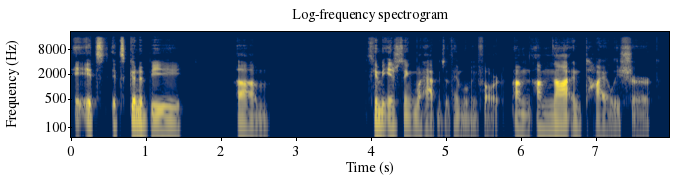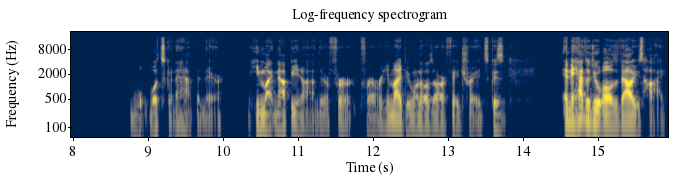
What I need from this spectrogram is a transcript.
It's it's going to be, um, it's going to be interesting what happens with him moving forward. I'm I'm not entirely sure w- what's going to happen there. He might not be an Islander for forever. He might be one of those RFA trades because, and they have to do it while his value's high,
